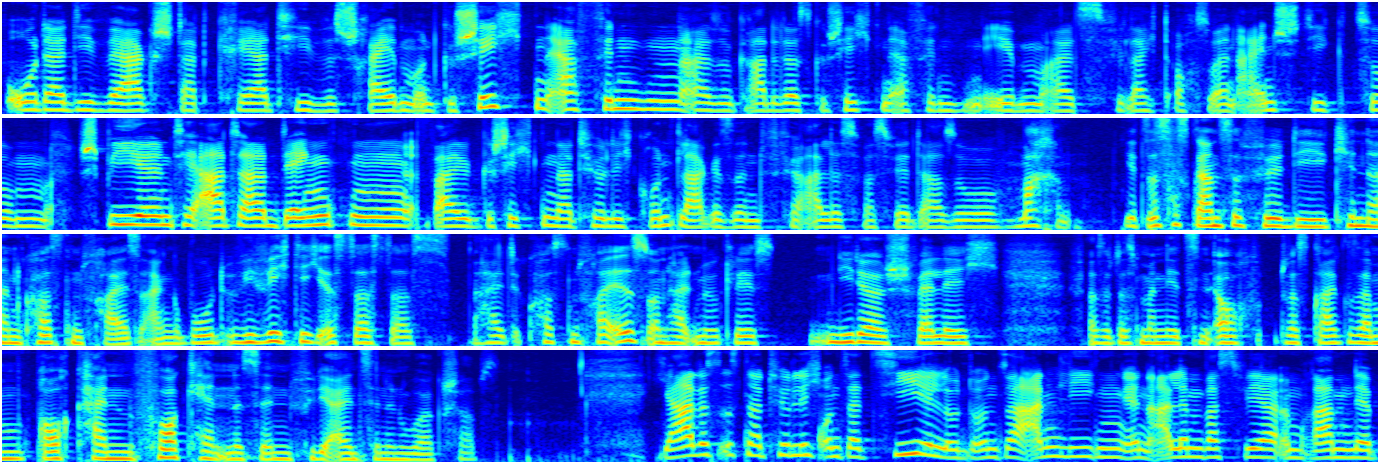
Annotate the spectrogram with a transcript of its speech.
Oder die Werkstatt kreatives Schreiben und Geschichten erfinden, also gerade das Geschichten erfinden eben als vielleicht auch so ein Einstieg zum Spielen, Theater, Denken, weil Geschichten natürlich Grundlage sind für alles, was wir da so machen. Jetzt ist das Ganze für die Kinder ein kostenfreies Angebot. Wie wichtig ist das, dass halt kostenfrei ist und halt möglichst niederschwellig, also dass man jetzt auch, du hast gerade gesagt, man braucht keine Vorkenntnisse für die einzelnen Workshops. Ja, das ist natürlich unser Ziel und unser Anliegen in allem, was wir im Rahmen der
